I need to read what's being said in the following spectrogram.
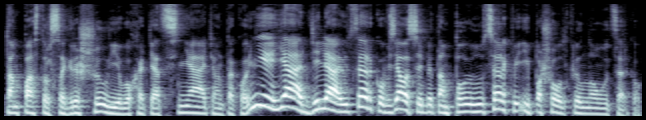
там пастор согрешил, его хотят снять, он такой, не, я отделяю церковь, взял взял себе там половину церкви и пошел открыл новую церковь.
